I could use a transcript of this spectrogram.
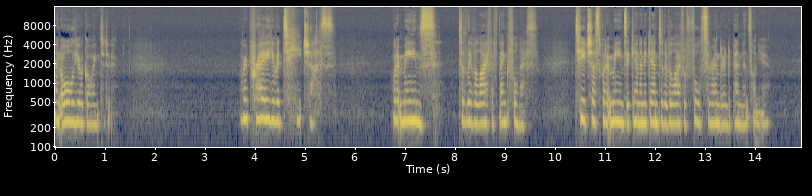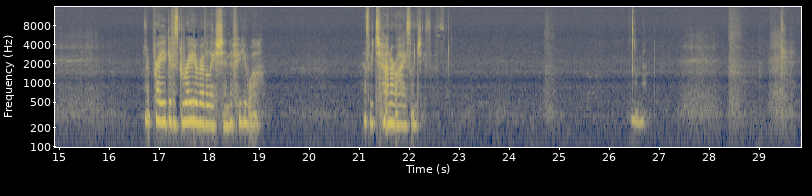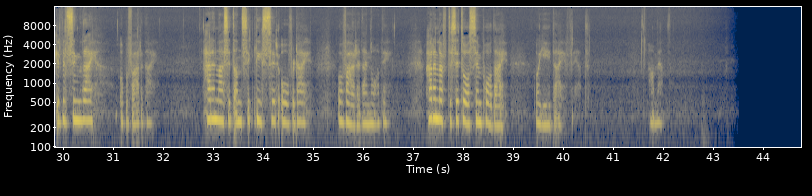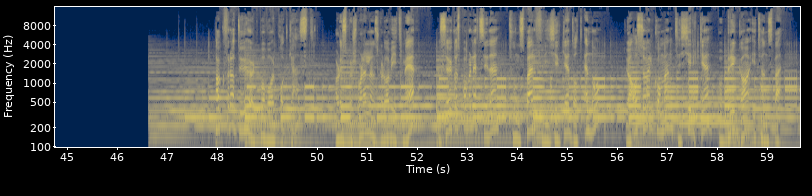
and all you are going to do. We pray you would teach us what it means to live a life of thankfulness. Teach us what it means again and again to live a life of full surrender and dependence on you. I pray you give us greater revelation of who you are as we turn our eyes on Jesus. Gud velsigne deg og bevare deg. Herren lar sitt ansikt lyser over deg og være deg nådig. Herren løfter sitt åsyn på deg og gir deg fred. Amen. Takk for at du hørte på vår podkast. Har du spørsmål eller ønsker du å vite mer? Søk oss på vår nettside tonsbergfrikirke.no. Du er også velkommen til kirke på Brygga i Tønsberg.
